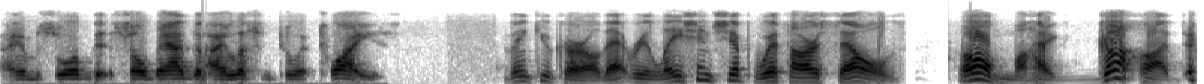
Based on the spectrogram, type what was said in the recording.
I absorbed it so bad that I listened to it twice. Thank you, Carl. That relationship with ourselves. Oh my God.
